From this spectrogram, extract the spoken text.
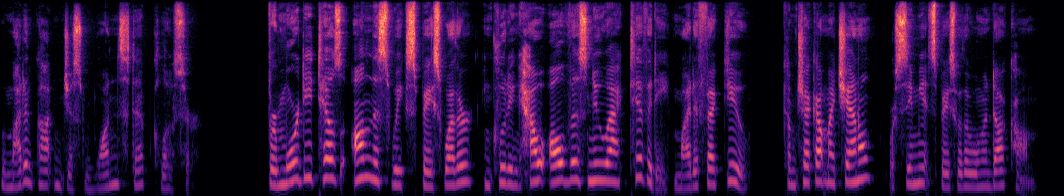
we might have gotten just one step closer. For more details on this week's space weather, including how all this new activity might affect you, Come check out my channel or see me at spaceweatherwoman.com.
